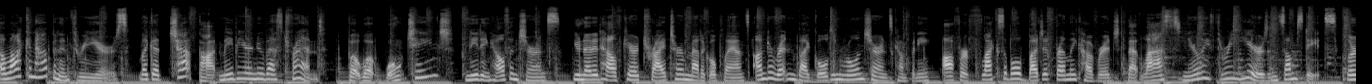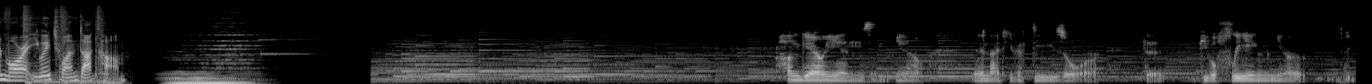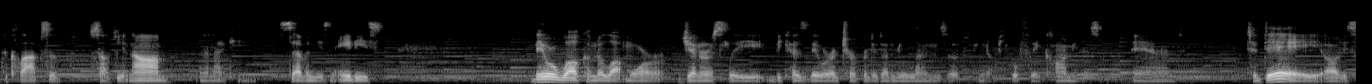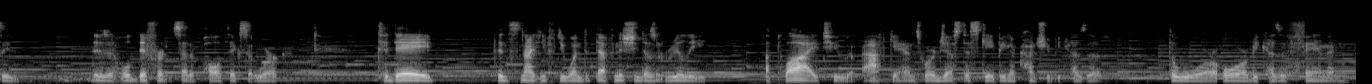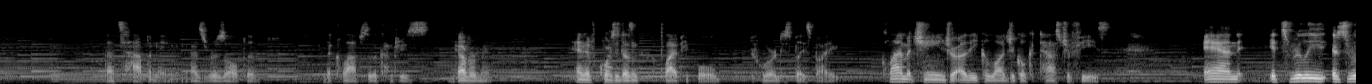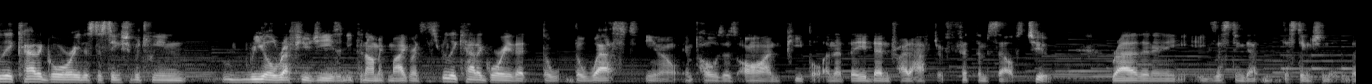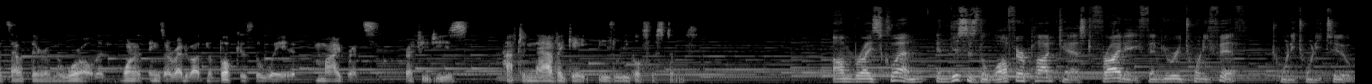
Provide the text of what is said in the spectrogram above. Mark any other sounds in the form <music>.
A lot can happen in three years, like a chatbot may be your new best friend. But what won't change? Needing health insurance. United Healthcare Tri Term Medical Plans, underwritten by Golden Rule Insurance Company, offer flexible, budget friendly coverage that lasts nearly three years in some states. Learn more at uh1.com. Hungarians, you know, in the 1950s, or the people fleeing, you know, the collapse of South Vietnam in the 1970s and 80s, they were welcomed a lot more generously because they were interpreted under the lens of you know people fleeing communism. And today, obviously, there's a whole different set of politics at work. Today, this 1951 the definition doesn't really apply to Afghans who are just escaping a country because of the war or because of famine that's happening as a result of the collapse of the country's government. And of course, it doesn't apply to people who are displaced by climate change or other ecological catastrophes. And it's really it's really a category, this distinction between real refugees and economic migrants. It's really a category that the the West, you know, imposes on people, and that they then try to have to fit themselves to, rather than any existing that distinction that's out there in the world. And one of the things I read about in the book is the way that migrants, refugees, have to navigate these legal systems. I'm Bryce Klehm, and this is the Lawfare Podcast, Friday, February 25th, 2022.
